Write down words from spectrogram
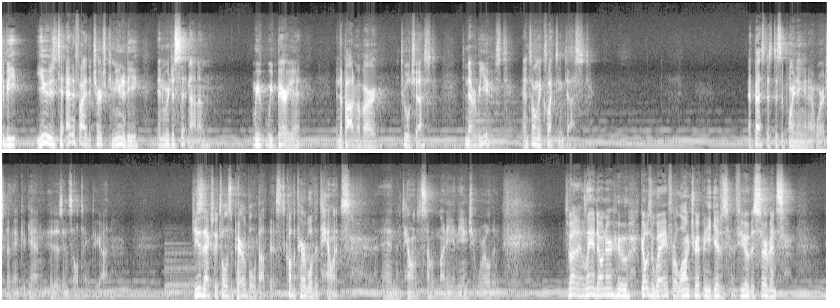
to be used to edify the church community, and we're just sitting on them, we, we bury it in the bottom of our tool chest to never be used, and it's only collecting dust. At best, it's disappointing, and at worst, I think, again, it is insulting to God. Jesus actually told us a parable about this. It's called the parable of the talents. And the talent was a sum of money in the ancient world. And it's about a landowner who goes away for a long trip and he gives a few of his servants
